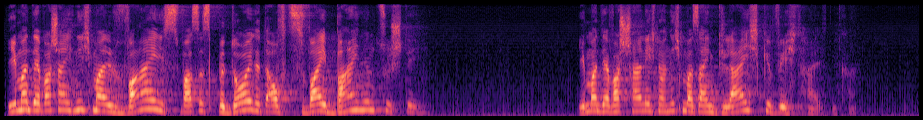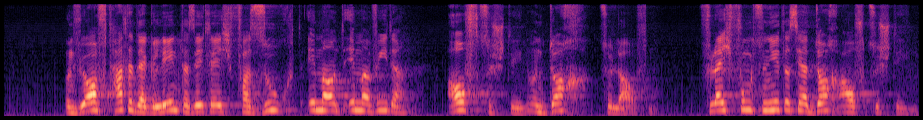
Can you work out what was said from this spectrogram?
Jemand, der wahrscheinlich nicht mal weiß, was es bedeutet, auf zwei Beinen zu stehen. Jemand, der wahrscheinlich noch nicht mal sein Gleichgewicht halten kann. Und wie oft hatte der Gelähmte sicherlich versucht, immer und immer wieder aufzustehen und doch zu laufen. Vielleicht funktioniert es ja doch aufzustehen.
